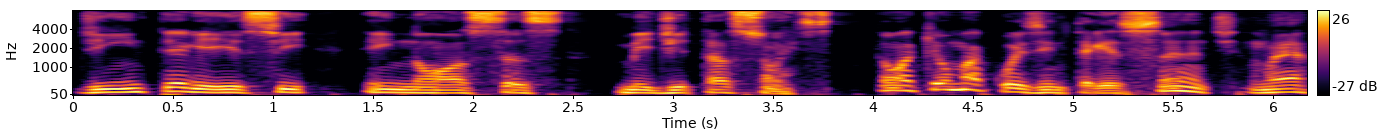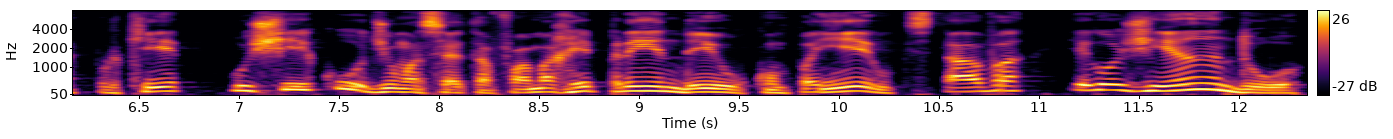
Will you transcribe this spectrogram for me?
de interesse em nossas meditações. Então, aqui é uma coisa interessante, não é? Porque o Chico, de uma certa forma, repreendeu o companheiro que estava elogiando-o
